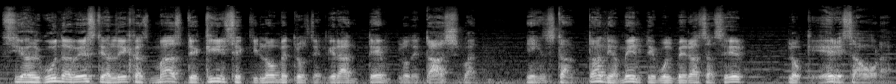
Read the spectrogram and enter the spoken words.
si alguna vez te alejas más de 15 kilómetros del gran templo de Tashban, instantáneamente volverás a ser lo que eres ahora.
